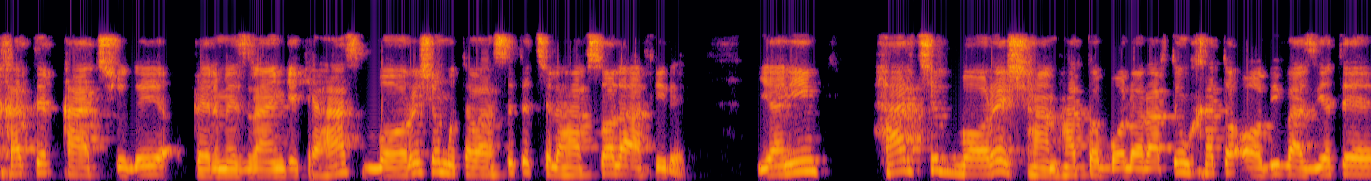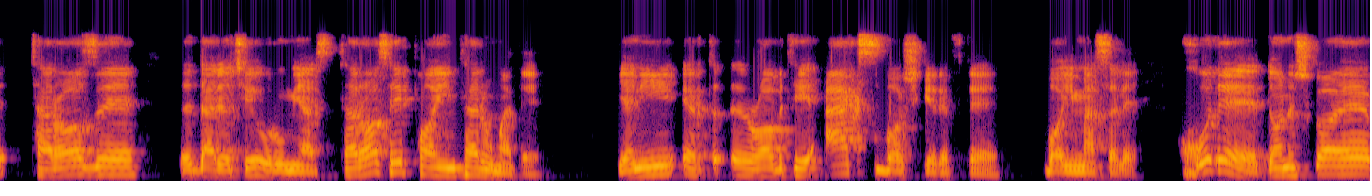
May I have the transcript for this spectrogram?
خط قطع شده قرمز رنگه که هست بارش متوسط 47 سال اخیره. یعنی هرچه بارش هم حتی بالا رفته اون خط آبی وضعیت تراز دریاچه ارومیه است. تراز هی پایین تر اومده. یعنی رابطه عکس باش گرفته با این مسئله. خود دانشگاه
